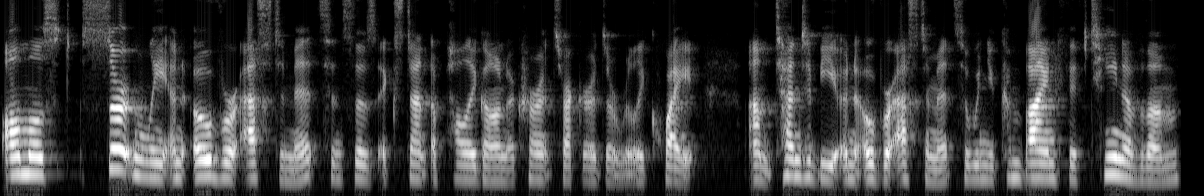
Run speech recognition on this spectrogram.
almost certainly an overestimate since those extent of polygon occurrence records are really quite um, tend to be an overestimate. So when you combine 15 of them,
